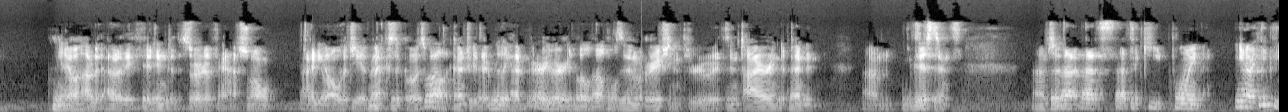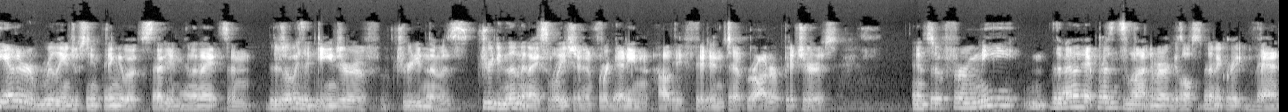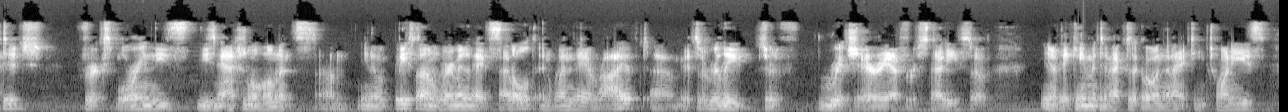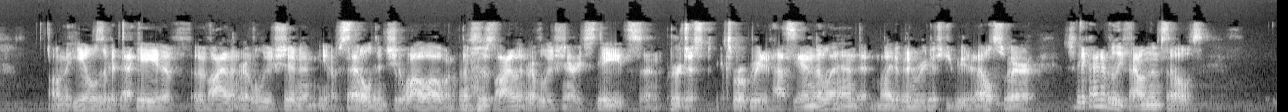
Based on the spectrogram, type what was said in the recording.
you know, how do, how do they fit into the sort of national ideology of Mexico as well, a country that really had very very low levels of immigration through its entire independent um, existence. Um, so that, that's that's a key point you know, I think the other really interesting thing about studying Mennonites, and there's always a danger of, treating them as treating them in isolation and forgetting how they fit into broader pictures. And so for me, the Mennonite presence in Latin America has also been a great vantage for exploring these these national moments. Um, you know, based on where Mennonites settled and when they arrived, um, it's a really sort of rich area for study. So, you know, they came into Mexico in the 1920s on the heels of a decade of, of, violent revolution and you know settled in Chihuahua, one of the most violent revolutionary states, and purchased expropriated hacienda land that might have been redistributed elsewhere. So they kind of really found themselves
